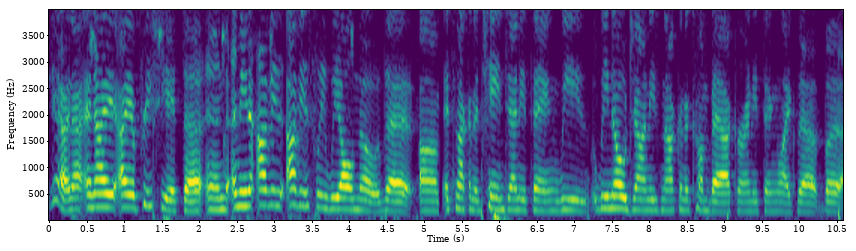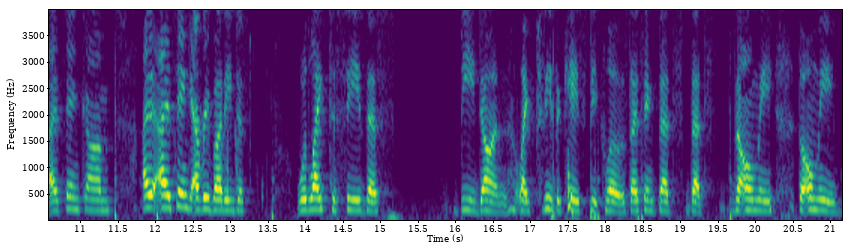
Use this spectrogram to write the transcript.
Yeah, and I, and I, I appreciate that. And I mean, obvi- obviously, we all know that um, it's not going to change anything. We we know Johnny's not going to come back or anything like that. But I think um, I, I think everybody just would like to see this be done, like see the case be closed. I think that's that's the only the only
